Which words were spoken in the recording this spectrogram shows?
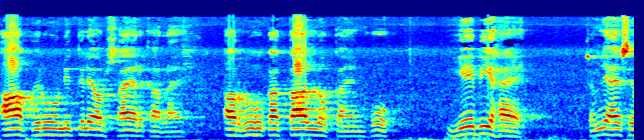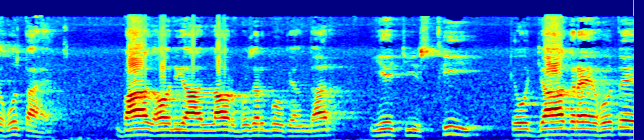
آپ کی روح نکلے اور شاعر کر رہے اور روح کا تعلق قائم ہو۔ یہ بھی ہے، سمجھے؟ ایسے ہوتا ہے۔ بعض اولیاء اللہ اور بزرگوں کے اندر یہ چیز تھی کہ وہ جاگ رہے ہوتے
